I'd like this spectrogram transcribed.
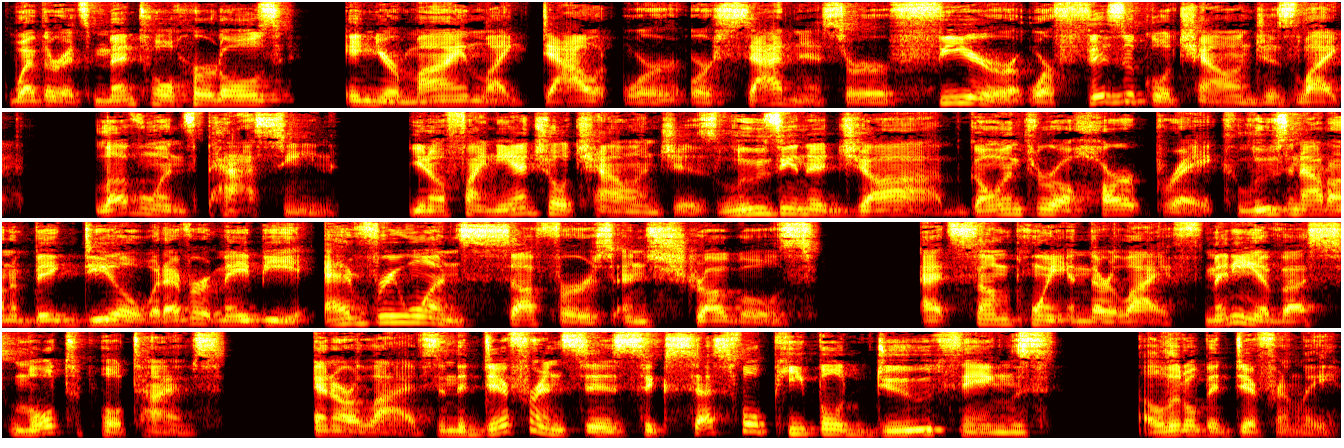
whether it's mental hurdles in your mind like doubt or, or sadness or fear or physical challenges like loved ones passing, you know, financial challenges, losing a job, going through a heartbreak, losing out on a big deal, whatever it may be. Everyone suffers and struggles at some point in their life, many of us multiple times in our lives. And the difference is successful people do things a little bit differently.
